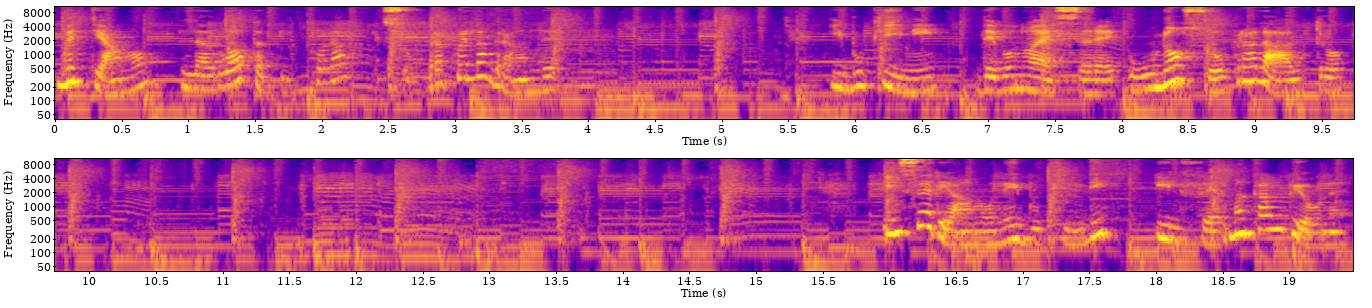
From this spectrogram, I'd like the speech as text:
Mettiamo la ruota piccola sopra quella grande i buchini devono essere uno sopra l'altro. Inseriamo nei buchini il fermacampione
